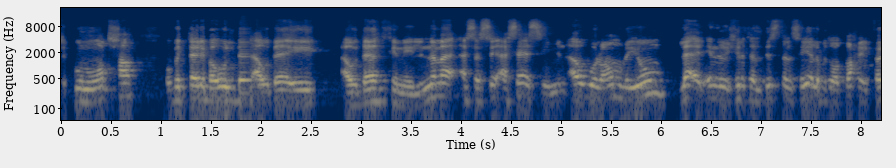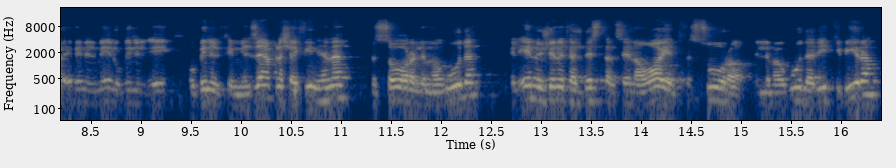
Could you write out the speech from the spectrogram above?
تكون واضحة وبالتالي بقول ده أو ده إيه أو ده female إنما اساسي أساسي من أول عمر يوم لا ال anogenital distance هي اللي بتوضح لي الفرق بين ال male وبين الايه وبين ال female زي ما إحنا شايفين هنا في الصور اللي موجودة ال anogenital distance هنا wide في الصورة اللي موجودة دي كبيرة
